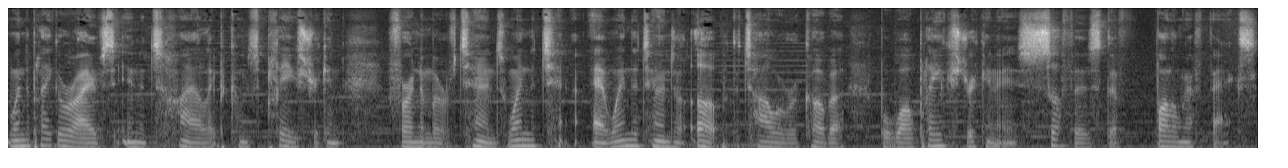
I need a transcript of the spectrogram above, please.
when the plague arrives in a tile, it becomes plague stricken for a number of turns. When the, uh, when the turns are up, the tile will recover, but while plague stricken, it suffers the following effects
